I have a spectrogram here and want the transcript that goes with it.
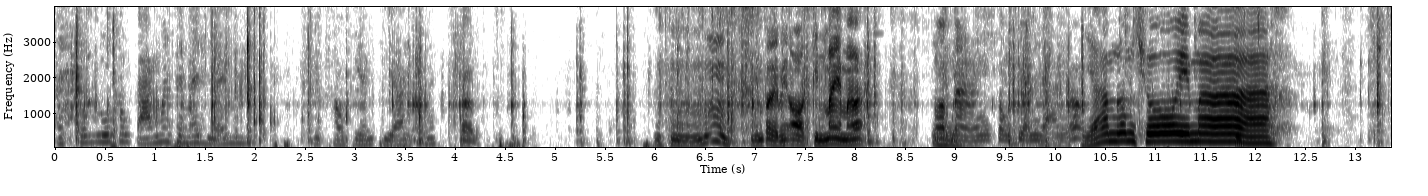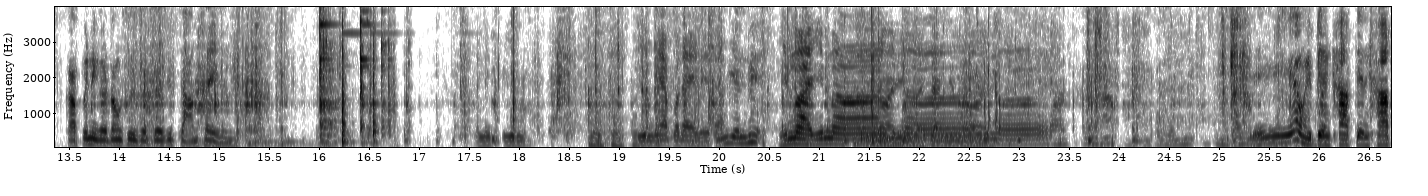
ไอ้ตรงลูกตรงกลางมันใช่ไหมเดี๋ยวมันเขาเขียนเสียใช่ไหมอื้อหือยังเปิดไม่ออกกินไหม้มาละรอบหนังตรงเปลี่ยนอย่างแล้วยามลมโชยมา กลับไปนี่ก็ต้องซื้อสเตอร์13ใส่หนึงอันนี้ปีน ปีนแทบไม่ได้เลยแต่น้ำเย็นพี่ยิ้มหน่อยยิ้มหน่อยยิ้มหน่อยยิ้มหน่อยยิ้มหน่อยเดี๋ยวให้เปลี่ยนคัดเปลี่ยนคัด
